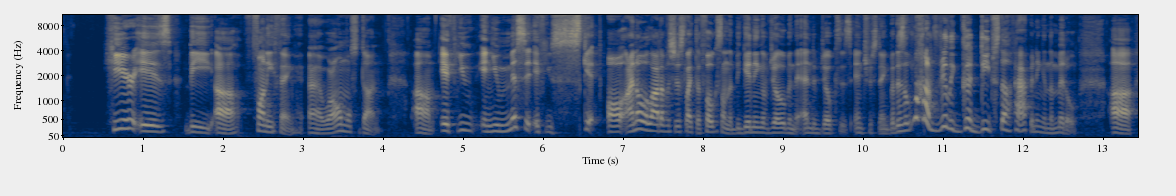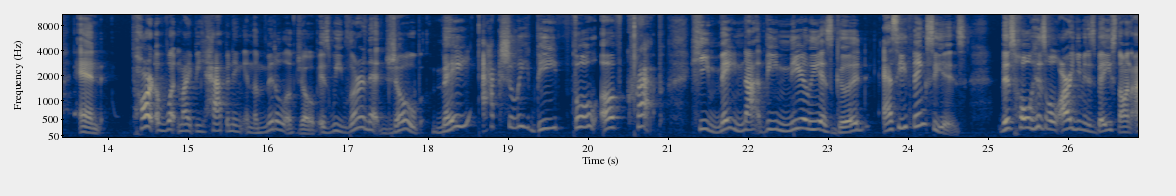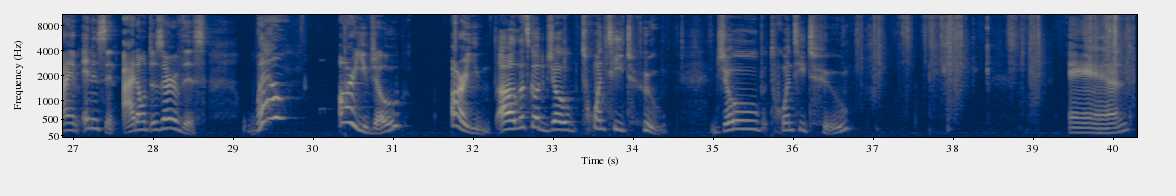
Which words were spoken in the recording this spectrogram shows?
here is the uh, funny thing. Uh, we're almost done. Um, if you and you miss it if you skip all, I know a lot of us just like to focus on the beginning of Job and the end of Job because it's interesting, but there's a lot of really good deep stuff happening in the middle. Uh, and part of what might be happening in the middle of Job is we learn that Job may actually be full of crap. He may not be nearly as good as he thinks he is. This whole his whole argument is based on I am innocent. I don't deserve this. Well, are you, Job? Are you? Uh, let's go to Job 22. Job 22. And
